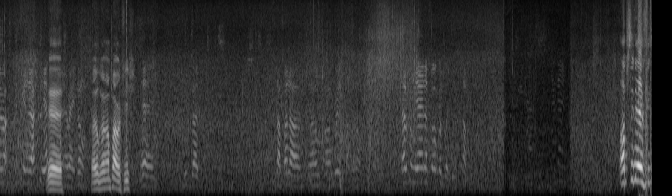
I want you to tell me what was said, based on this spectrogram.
The between the clear. Yeah. Right down. Well, going to parrotfish. Yeah, yeah. Big bad. Stop and know, I'm great and um. Tell from here, I know so good, but you. Ooh,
